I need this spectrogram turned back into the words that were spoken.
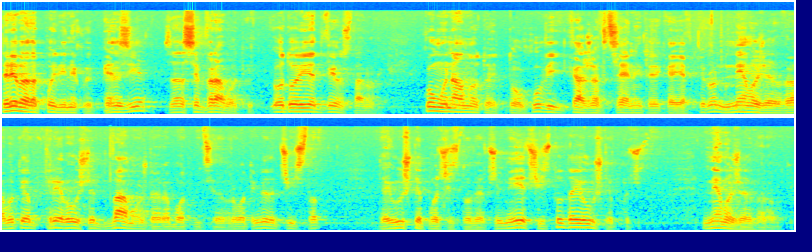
Треба да појде некој пензија за да се вработи. Од овие две останови. Комуналното е толку, ви кажав цените дека е ефтино, не може да вработи, треба уште два можда работници да вработи, да чистат, да е уште почисто вече. Не е чисто, да е уште почисто. Не може да вработи.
